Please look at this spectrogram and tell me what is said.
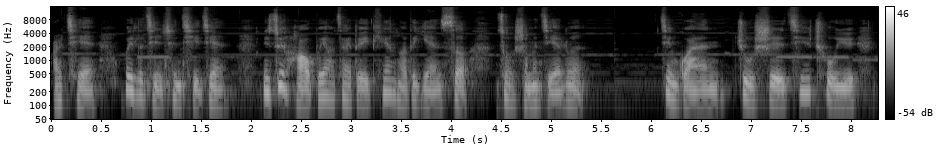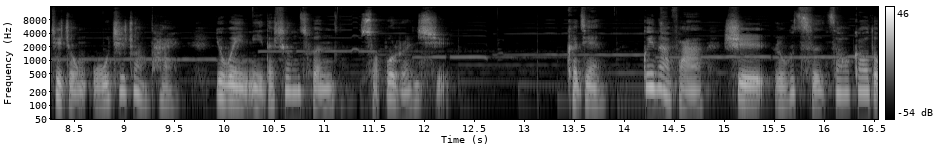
而且，为了谨慎起见，你最好不要再对天鹅的颜色做什么结论。尽管注视接触于这种无知状态，又为你的生存所不允许。可见，归纳法是如此糟糕的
